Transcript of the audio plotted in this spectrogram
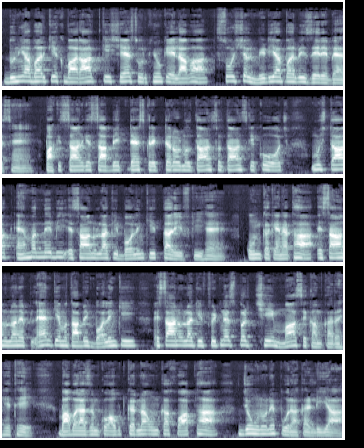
دنیا بھر کی اخبارات کی شہ سرخیوں کے علاوہ سوشل میڈیا پر بھی زیر بحث ہیں۔ پاکستان کے سابق ٹیسٹ کرکٹر اور ملتان سلطانز کے کوچ مشتاق احمد نے بھی احسان اللہ کی بولنگ کی تعریف کی ہے۔ ان کا کہنا تھا، احسان اللہ نے پلان کے مطابق بولنگ کی۔ احسان اللہ کی فٹنس پر چھ ماہ سے کم کر رہے تھے۔ بابر اعظم کو آؤٹ کرنا ان کا خواب تھا جو انہوں نے پورا کر لیا۔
